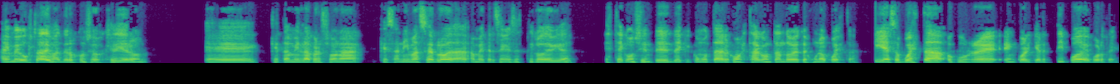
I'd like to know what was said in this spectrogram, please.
A mí me gusta, además de los consejos que dieron, eh, que también la persona que se anima a hacerlo, a, meterse en ese estilo de vida, esté consciente de que como tal, como estaba contando esto, es una apuesta. Y esa apuesta ocurre en cualquier tipo de deporte.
